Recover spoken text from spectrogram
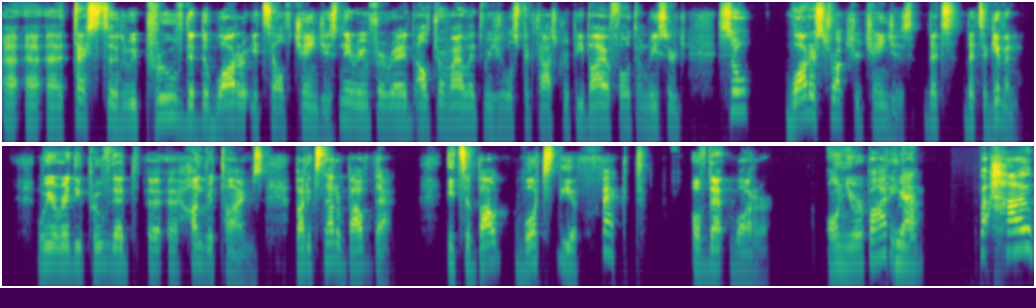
uh, uh, tests that we prove that the water itself changes, near infrared, ultraviolet visual spectroscopy, biophoton research. So water structure changes. That's that's a given. We already proved that uh, a hundred times, but it's not about that. It's about what's the effect of that water on your body. Yeah. But how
